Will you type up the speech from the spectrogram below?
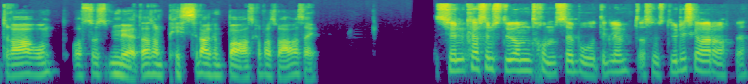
dra rundt og så møte sånn pisselag som bare skal forsvare seg. Syn- Hva syns du om Tromsø Bodø-Glimt? og Syns du de skal være der oppe?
